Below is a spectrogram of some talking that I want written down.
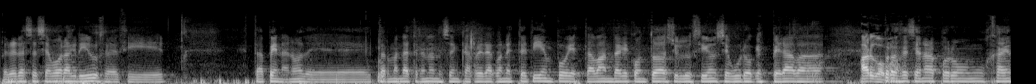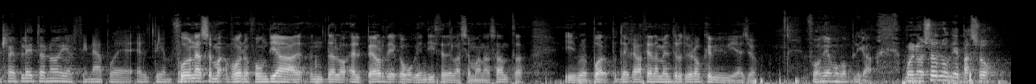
pero era ese sabor agridulce, es decir, esta pena, ¿no? De esta hermandad estrenándose en carrera con este tiempo y esta banda que con toda su ilusión seguro que esperaba profesional por un Jaén repleto, ¿no? Y al final, pues, el tiempo. Fue una semana, bueno, fue un día, el peor día, como quien dice, de la Semana Santa. Y pues, desgraciadamente lo tuvieron que vivir yo. Fue un día muy complicado. Bueno, eso es lo que pasó.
